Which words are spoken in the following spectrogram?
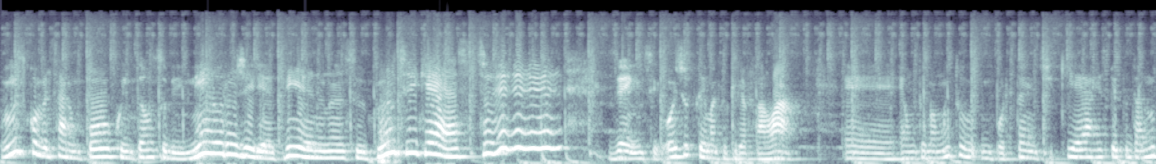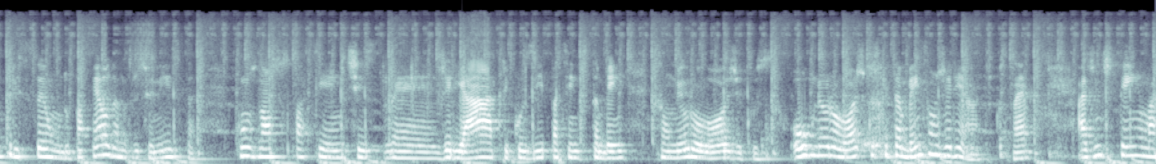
Vamos conversar um pouco então sobre neurogeriatria no nosso podcast. Gente, hoje o tema que eu queria falar é, é um tema muito importante, que é a respeito da nutrição, do papel da nutricionista com os nossos pacientes é, geriátricos e pacientes também que são neurológicos ou neurológicos que também são geriátricos, né? A gente tem uma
